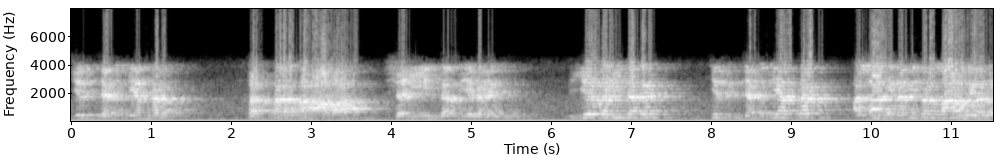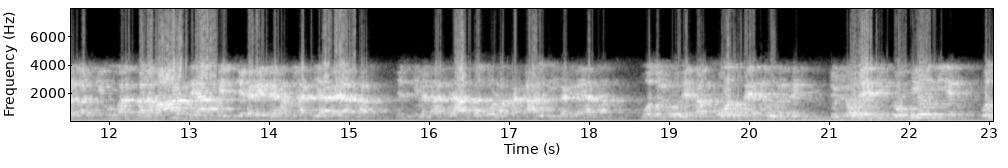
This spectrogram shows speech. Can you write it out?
جس جنگ کے اندر ستر صحابہ شہید کر دیے گئے یہ وہی جنگ ہے جس جنگ کے اندر اللہ کے نبی صلی اللہ علیہ وسلم کے اوپر تلوار سے آپ کے چہرے پہ حملہ کیا گیا تھا، جس کی وجہ سے آپ کا تھوڑا سا کال نکٹ گیا تھا۔ وہ تو لوہے کا کوٹ پہنے ہوئے تھے۔ جو لوہے کی ٹوپی ہوتی ہے، اس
